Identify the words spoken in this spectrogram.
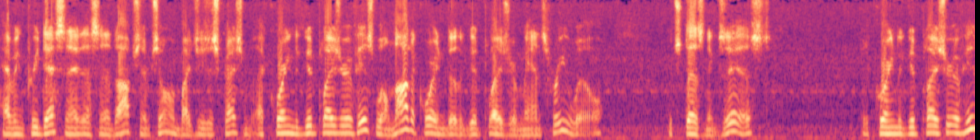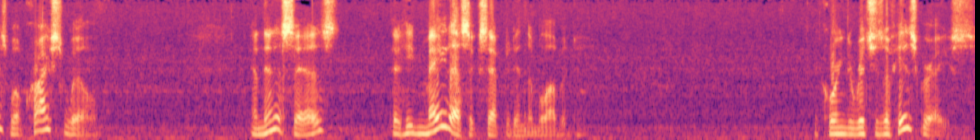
having predestinated us in adoption of children by Jesus Christ according to the good pleasure of his will, not according to the good pleasure of man's free will, which doesn't exist, but according to the good pleasure of his will, Christ's will. And then it says that he made us accepted in the beloved, according to riches of his grace.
